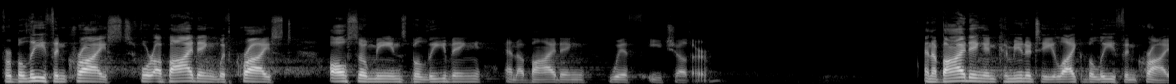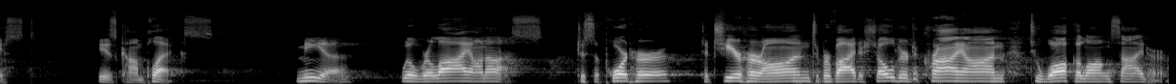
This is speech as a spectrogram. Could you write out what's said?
For belief in Christ, for abiding with Christ, also means believing and abiding with each other. And abiding in community, like belief in Christ, is complex. Mia will rely on us to support her, to cheer her on, to provide a shoulder to cry on, to walk alongside her.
